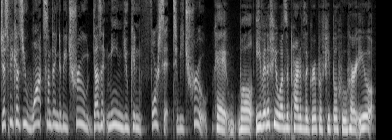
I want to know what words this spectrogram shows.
Just because you want something to be true doesn't mean you can force it to be true. Okay, well, even if he wasn't part of the group of people who hurt you,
